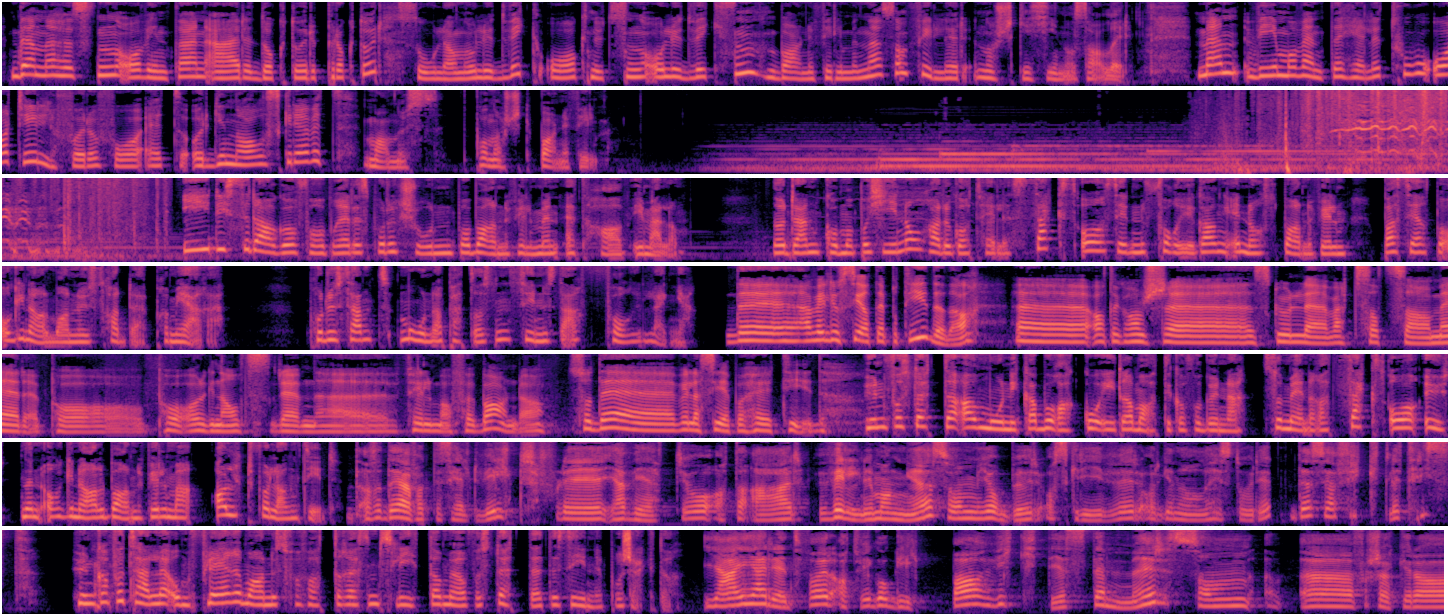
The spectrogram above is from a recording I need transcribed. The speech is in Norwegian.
Denne høsten og vinteren er Doktor Proktor, Solan og Ludvig og Knutsen og Ludvigsen barnefilmene som fyller norske kinosaler. Men vi må vente hele to år til for å få et originalskrevet manus på norsk barnefilm. I disse dager forberedes produksjonen på barnefilmen Et hav imellom. Når den kommer på kino, har det gått hele seks år siden forrige gang en norsk barnefilm basert på originalmanus hadde premiere. Produsent Mona Pettersen synes det er for lenge. Det, jeg vil jo si at det er på tide, da. Eh, at det kanskje skulle vært satsa mer på, på originalskrevne filmer for barn, da. Så det vil jeg si er på høy tid. Hun får støtte av Monica Boracco i Dramatikerforbundet, som mener at seks år uten en original barnefilm er altfor lang tid. Altså, det er faktisk helt vilt. fordi jeg vet jo at det er veldig mange som jobber og skriver originale historier. Det syns jeg er fryktelig trist. Hun kan fortelle om flere manusforfattere som sliter med å få støtte til sine prosjekter. Jeg er redd for at vi går glipp av viktige stemmer som øh, forsøker å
